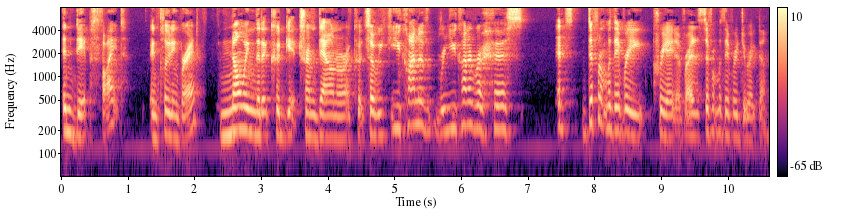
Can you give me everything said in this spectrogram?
in-depth fight, including Brad knowing that it could get trimmed down or it could so we, you kind of you kind of rehearse. It's different with every creative right? It's different with every director.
